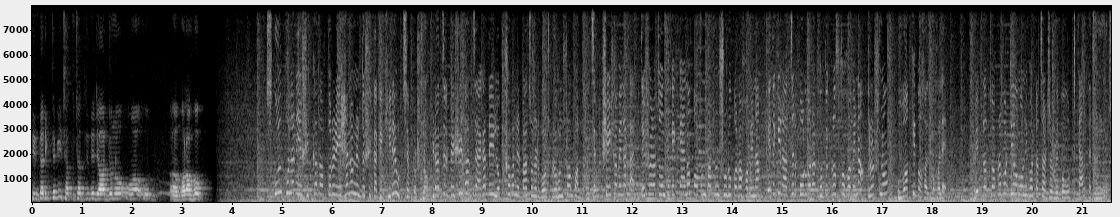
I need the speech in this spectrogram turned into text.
তিন তারিখ থেকেই ছাত্রছাত্রীদের যাওয়ার জন্য বলা হোক স্কুল খোলা নিয়ে শিক্ষা দপ্তরের এহেন নির্দেশিকাকে ঘিরে উঠছে প্রশ্ন। রাজ্যের বেশিরভাগ জায়গাতেই লোকসভা নির্বাচনের ভোট গ্রহণ সম্পন্ন হয়েছে। সেই সব এলাকায় তেসরা জুন থেকে কেন পঠন পাঠন শুরু করা হবে না? এতে কি রাজ্যের পড়ুয়ারা ক্ষতিগ্রস্ত হবে না? প্রশ্ন, ওয়াকিবহাল মহলে। বিপ্লব চক্রবর্তী ও মণি ভট্টাচার্যের রিপোর্ট ক্যালকাটা নিউজ।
